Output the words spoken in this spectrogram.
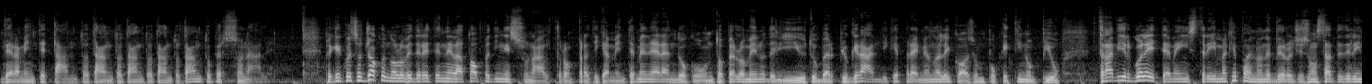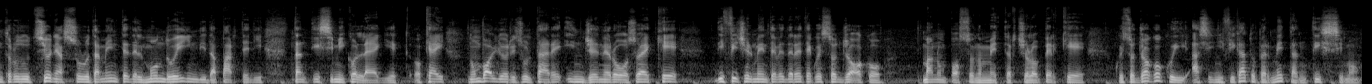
veramente tanto, tanto, tanto, tanto, tanto personale. Perché questo gioco non lo vedrete nella top di nessun altro, praticamente, me ne rendo conto, perlomeno degli youtuber più grandi che premiano le cose un pochettino più, tra virgolette, mainstream, che poi non è vero, ci sono state delle introduzioni assolutamente del mondo indie da parte di tantissimi colleghi, ok? Non voglio risultare ingeneroso, è che difficilmente vedrete questo gioco ma non posso non mettercelo perché questo gioco qui ha significato per me tantissimo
